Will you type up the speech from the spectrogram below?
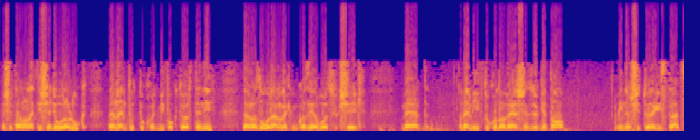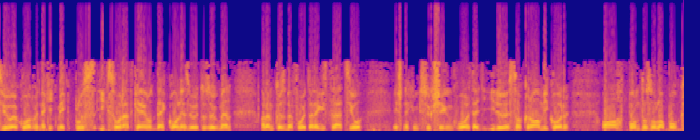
és utána lett is egy óra luk, mert nem tudtuk, hogy mi fog történni, de arra az órára nekünk azért volt szükség, mert nem hívtuk oda a versenyzőket a minősítő regisztrációkor, hogy nekik még plusz x órát kell ott dekkolni az öltözőkben, hanem közben folyt a regisztráció, és nekünk szükségünk volt egy időszakra, amikor a pontozólapok,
